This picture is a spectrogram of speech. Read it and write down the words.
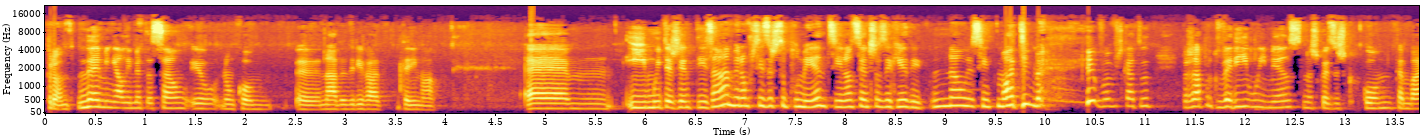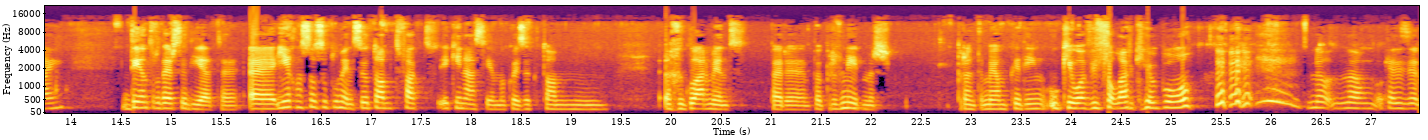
pronto, na minha alimentação eu não como uh, nada derivado de animal. Um, e muita gente diz: Ah, mas não precisas de suplementos e não te sentes fazer aqui. Eu digo: Não, eu sinto-me ótima, eu vou buscar tudo. Para já, porque vario imenso nas coisas que como também, dentro desta dieta. Uh, e em relação a suplementos, eu tomo de facto equinácea, uma coisa que tomo regularmente para, para prevenir, mas pronto, também é um bocadinho o que eu ouvi falar que é bom. não, não, quer dizer,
